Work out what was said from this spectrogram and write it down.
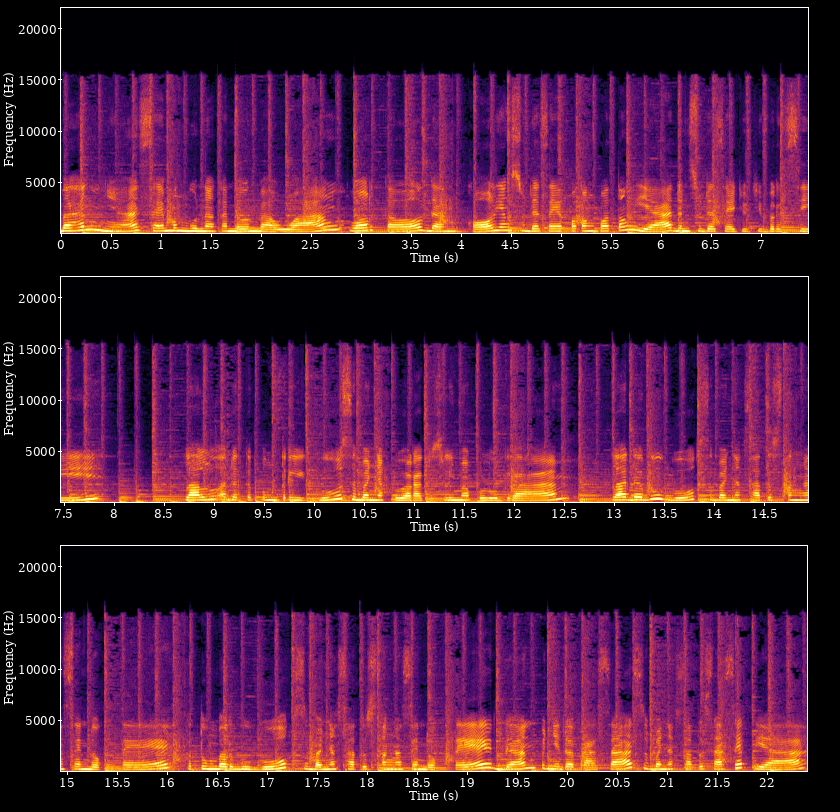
Bahan-bahannya saya menggunakan daun bawang, wortel, dan kol yang sudah saya potong-potong ya dan sudah saya cuci bersih. Lalu ada tepung terigu sebanyak 250 gram, lada bubuk sebanyak 1,5 sendok teh, ketumbar bubuk sebanyak 1,5 sendok teh, dan penyedap rasa sebanyak 1 saset ya.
